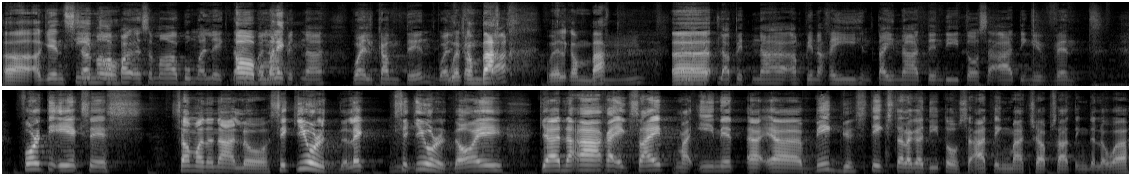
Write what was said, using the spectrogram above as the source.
Uh, against Sa mga, sino? pa- sa mga bumalik, Oh, dahil bumalik. malapit na, welcome din. Welcome, Welcome back. Welcome back. Mm, Uh, Malapit-lapit na ang pinakahihintay natin dito sa ating event. 40 AXS sa mananalo. Secured. Like, secured. Okay? Kaya nakaka-excite, mainit, uh, uh, big stakes talaga dito sa ating matchup, sa ating dalawa.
